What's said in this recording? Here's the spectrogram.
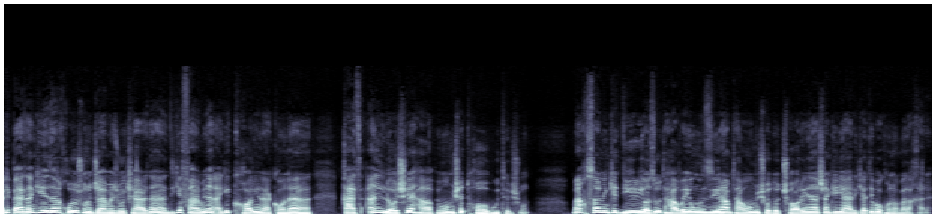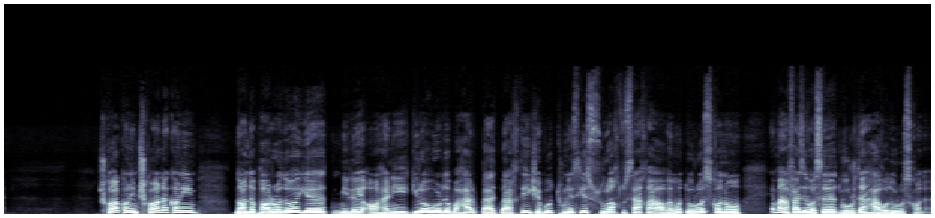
ولی بعدا که یه ذره خودشون رو جمع جور کردن دیگه فهمیدن اگه کاری نکنن قطعا لاشه هواپیما میشه تابوتشون. مخصوصا اینکه دیر یا زود هوای اون زیر هم تمام می‌شد و چاره نشن که یه حرکتی بکنن بالاخره. چیکار کنیم؟ چیکار نکنیم؟ ناندو پارادو یه میله آهنی گیر آورد و با هر بدبختی که بود تونست یه سوراخ تو سقف هواپیما درست کنه و یه منفذی واسه ورود هوا درست کنه.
